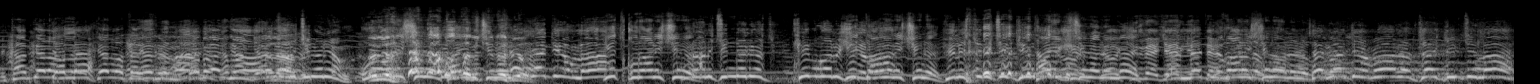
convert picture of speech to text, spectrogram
E tamam gel Gel lan. Gel vatan için. Tamam tamam. Gel Vatan abi. için ölüyorum. Ölüyor. Vatan için ölüyor. Ne diyorsun la? Git Kur'an için öl. Kur'an için ölüyoruz. Kim konuşuyor Git lan? Kur'an için öl. Filistin için kim Tayyip için ölünmez. Sen ne diyorsun Kur'an için ölürüm. Sen ne diyorsun oğlum? Sen kimsin la?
